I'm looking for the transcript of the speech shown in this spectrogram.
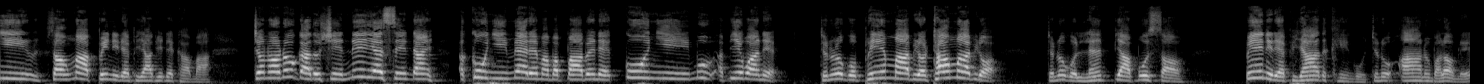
ညီဆောင်မပေးနေတဲ့ဘုရားဖြစ်တဲ့ခါမှာကျွန်တော်တို့ကဆိုရှင်နေ့ရက်စဉ်တိုင်းအကူညီမဲ့တဲ့မှာမပါဘဲနဲ့ကူညီမှုအပြည့်အဝနဲ့ကျွန်တော်တို့ကိုဖေးမပြီးတော့ထောင်းမပြီးတော့ ကျွန်တော်ကိုလမ်းပြပို့ဆောင်ပေးနေတဲ့ဘုရားသခင်ကိုကျွန်တော်အားလုံးမလုပ်မလဲ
